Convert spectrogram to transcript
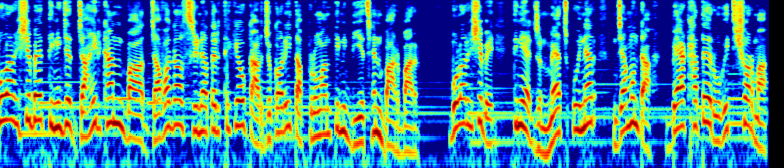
বোলার হিসেবে তিনি যে জাহির খান বা জাভাগাল শ্রীনাথের থেকেও কার্যকরী, তা প্রমাণ তিনি দিয়েছেন বারবার। বোলার হিসেবে তিনি একজন ম্যাচ উইনার, যেমনটা ব্যাট হাতে রোহিত শর্মা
